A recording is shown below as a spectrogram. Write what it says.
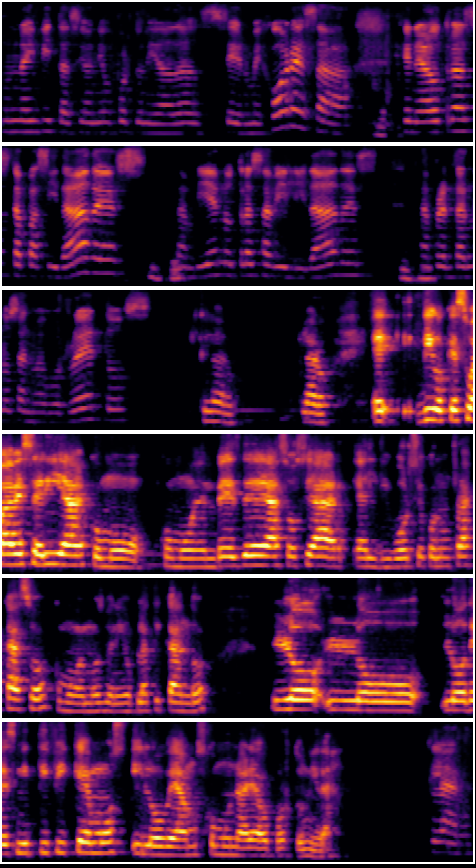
una invitación y oportunidad a ser mejores, a generar otras capacidades, también otras habilidades, a enfrentarnos a nuevos retos. Claro. Claro. Eh, digo que suave sería como, como en vez de asociar el divorcio con un fracaso, como hemos venido platicando, lo, lo, lo desmitifiquemos y lo veamos como un área de oportunidad. Claro,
